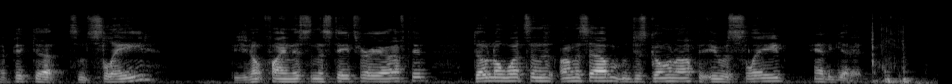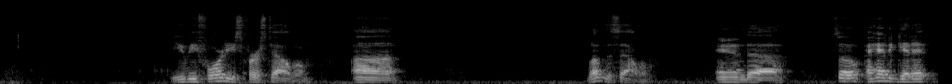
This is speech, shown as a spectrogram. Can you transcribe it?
I picked up some Slade, because you don't find this in the States very often. Don't know what's the, on this album, I'm just going off, it was Slade. Had to get it. UB40's first album. Uh, love this album. And uh, so I had to get it.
